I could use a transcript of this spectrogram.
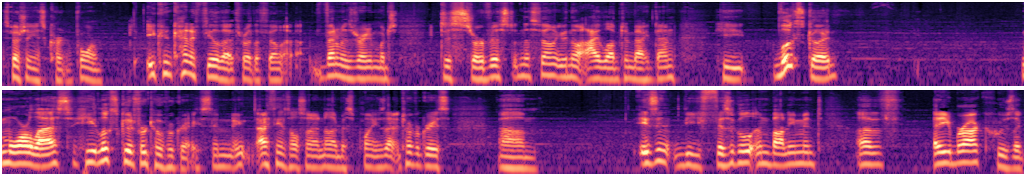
especially in its current form. You can kind of feel that throughout the film. Venom is very much disserviced in this film, even though I loved him back then. He looks good, more or less. He looks good for Topher Grace, and I think it's also another point is that Topher Grace um, isn't the physical embodiment of Eddie Brock, who's like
